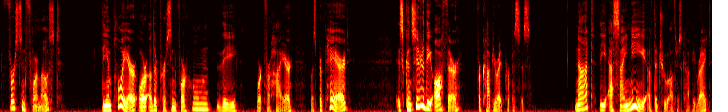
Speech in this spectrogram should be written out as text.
First and foremost, the employer or other person for whom the work for hire was prepared is considered the author for copyright purposes. Not the assignee of the true author's copyright,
